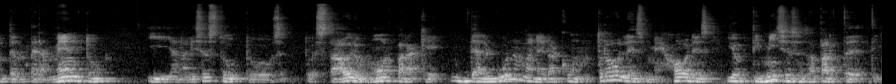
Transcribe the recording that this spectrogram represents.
tu temperamento y analices tu, tu, tu, estado de humor para que de alguna manera controles, mejores y optimices esa parte de ti.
